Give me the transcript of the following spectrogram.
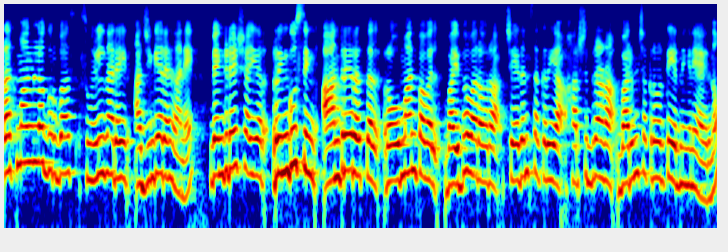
Rahmanullah Gurbaz Sunil Narine Ajinkya Rahane Venkatesh Iyer Rinku Singh Andre Russell Rovman Powell Vaibhav Arora Chetan Sakariya Harshit Rana Varun Chakravarthy എന്നിങ്ങനെയായിരുന്നു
